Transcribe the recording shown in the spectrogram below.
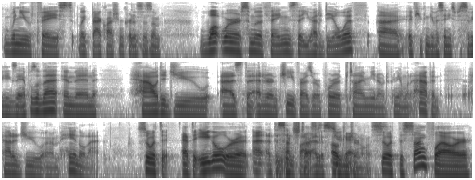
when you faced like backlash and criticism, what were some of the things that you had to deal with? Uh, if you can give us any specific examples of that, and then how did you, as the editor in chief or as a reporter at the time, you know, depending on when it happened, how did you um, handle that? So at the at the Eagle or at at, at the Sunflower as a student okay. journalist. So at the Sunflower,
